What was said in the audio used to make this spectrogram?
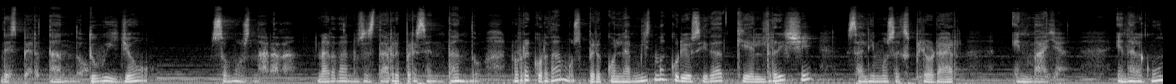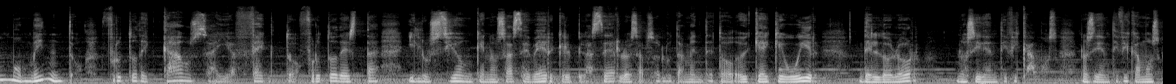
despertando. Tú y yo somos Narada. Narada nos está representando. No recordamos, pero con la misma curiosidad que el Rishi salimos a explorar en Maya. En algún momento, fruto de causa y efecto, fruto de esta ilusión que nos hace ver que el placer lo es absolutamente todo y que hay que huir del dolor, nos identificamos. Nos identificamos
